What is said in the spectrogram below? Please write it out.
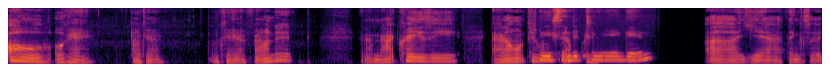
Oh, okay. Okay. Okay, I found it. And I'm not crazy. And I don't want people Can you to send it to me again? Uh yeah, I think so.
